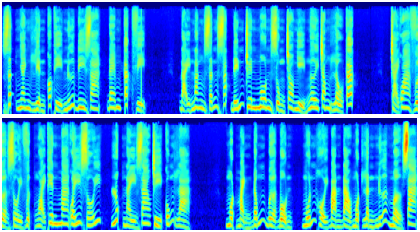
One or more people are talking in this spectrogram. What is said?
Rất nhanh liền có thị nữ đi ra đem các vị. Đại năng dẫn sắt đến chuyên môn dùng cho nghỉ ngơi trong lầu các. Trải qua vừa rồi vực ngoại thiên ma quấy rối, lúc này giao trì cũng là một mảnh đống bừa bộn, muốn hội bàn đào một lần nữa mở ra,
